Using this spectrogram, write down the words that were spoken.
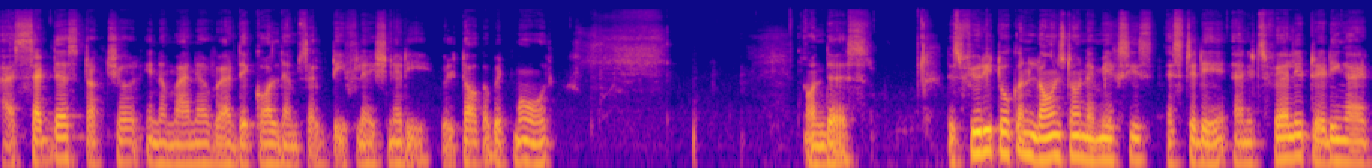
has set their structure in a manner where they call themselves deflationary. We'll talk a bit more on this. This Fury token launched on MEXC yesterday and it's fairly trading at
